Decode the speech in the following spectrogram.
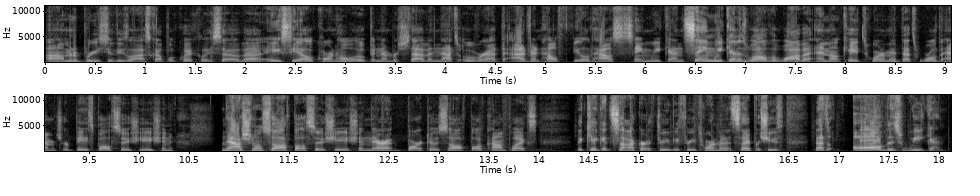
Uh, I'm going to breeze through these last couple quickly. So the ACL Cornhole Open number seven, that's over at the Advent Health Fieldhouse the same weekend. Same weekend as well, the WABA MLK tournament. That's World Amateur Baseball Association. National Softball Association, they're at Bartow Softball Complex. The Kick It Soccer 3v3 tournament at Cypress Youth. That's all this weekend.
